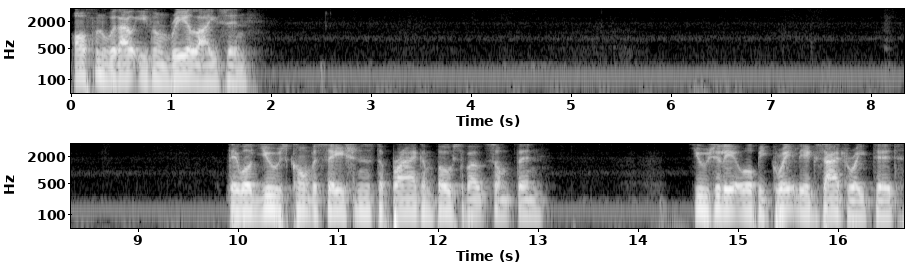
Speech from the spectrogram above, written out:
often without even realizing. They will use conversations to brag and boast about something. Usually it will be greatly exaggerated.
